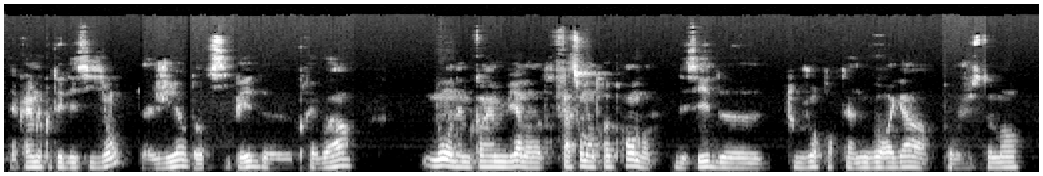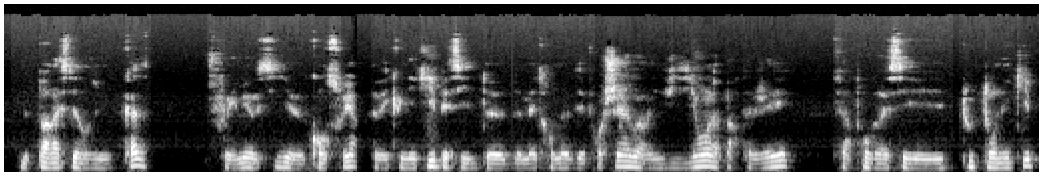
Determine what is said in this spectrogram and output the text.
Il y a quand même le côté décision, d'agir, d'anticiper, de prévoir. Nous, on aime quand même bien dans notre façon d'entreprendre, d'essayer de toujours porter un nouveau regard pour justement ne pas rester dans une case. Il faut aimer aussi euh, construire avec une équipe, essayer de, de mettre en œuvre des projets, avoir une vision, la partager, faire progresser toute ton équipe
